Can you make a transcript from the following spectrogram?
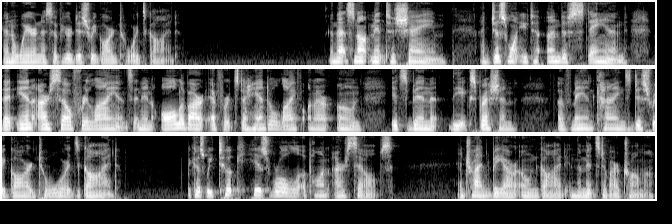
an awareness of your disregard towards God. And that's not meant to shame. I just want you to understand that in our self reliance and in all of our efforts to handle life on our own, it's been the expression of mankind's disregard towards God. Because we took His role upon ourselves and tried to be our own God in the midst of our trauma,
